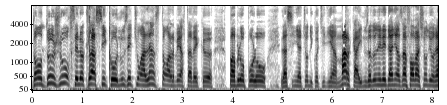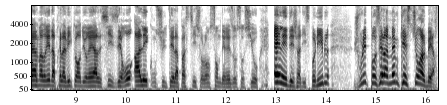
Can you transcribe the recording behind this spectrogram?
dans deux jours, c'est le Classico. Nous étions à l'instant, Albert, avec euh, Pablo Polo, la signature du quotidien Marca. Il nous a donné les dernières informations du Real Madrid après la victoire du Real 6-0. Allez consulter la pastille sur l'ensemble des réseaux sociaux. Elle est déjà disponible. Je voulais te poser la même question, Albert.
